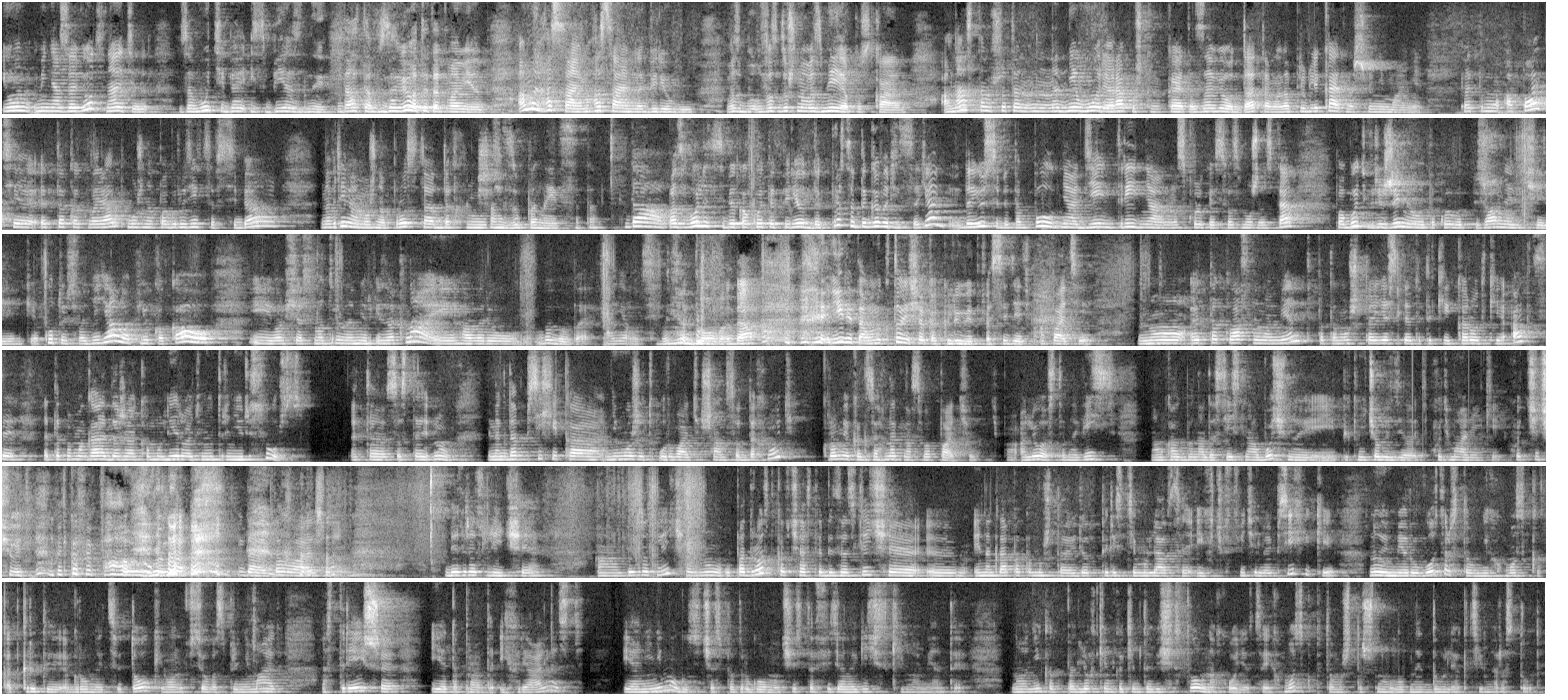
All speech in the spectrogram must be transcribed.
и он меня зовет, знаете, зову тебя из бездны, да, там зовет этот момент. А мы гасаем, гасаем на берегу, воздушного змея пускаем. А нас там что-то на дне моря ракушка какая-то зовет, да, там она привлекает наше внимание. Поэтому апатия – это как вариант, можно погрузиться в себя, на время можно просто отдохнуть. Шанс зупиниться, да? Да, позволить себе какой-то период, просто договориться. Я даю себе там полдня, день, три дня, насколько есть возможность, да, побыть в режиме вот такой вот пижамной вечеринки. Я кутаюсь в одеяло, пью какао и вообще смотрю на мир из окна и говорю БББ, а я вот сегодня дома, да. Или там, ну кто еще как любит посидеть в апатии. Но это классный момент, потому что если это такие короткие акции, это помогает даже аккумулировать внутренний ресурс. Это состоит, ну, иногда психика не может урвать шанс отдохнуть, кроме как загнать нас в апатию. Типа, алло, остановись, нам как бы надо сесть на обочину и пикничок сделать, хоть маленький, хоть чуть-чуть, хоть кофе-паузу, да. Это важно. Безразличие. А безразличие, ну, у подростков часто безразличие э, иногда потому, что идет перестимуляция их чувствительной психики, ну и в меру возраста. У них мозг как открытый огромный цветок, и он все воспринимает острейшее, и это правда их реальность, и они не могут сейчас по-другому, чисто физиологические моменты, но они как под легким каким-то веществом находятся, их мозг, потому что ну, лобные доли активно растут,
